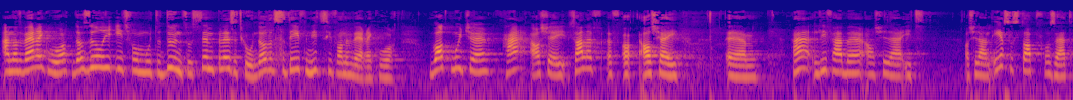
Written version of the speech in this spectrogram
En dat werkwoord, daar zul je iets voor moeten doen. Zo simpel is het gewoon. Dat is de definitie van een werkwoord. Wat moet je, hè, als jij zelf, als jij um, hè, liefhebben, als je daar iets, als je daar een eerste stap voor zet,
